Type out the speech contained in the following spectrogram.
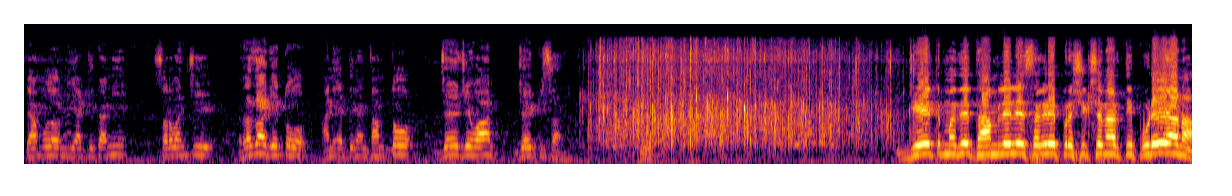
त्यामुळं मी या ठिकाणी सर्वांची रजा घेतो आणि या ठिकाणी थांबतो. जय जवान जय किसान. गेटमध्ये थांबलेले सगळे प्रशिक्षणार्थी पुढे या ना.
